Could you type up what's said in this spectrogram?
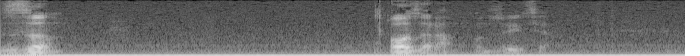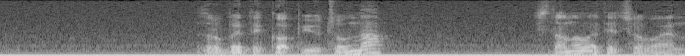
з озера, от звідси, зробити копію човна, встановити човен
